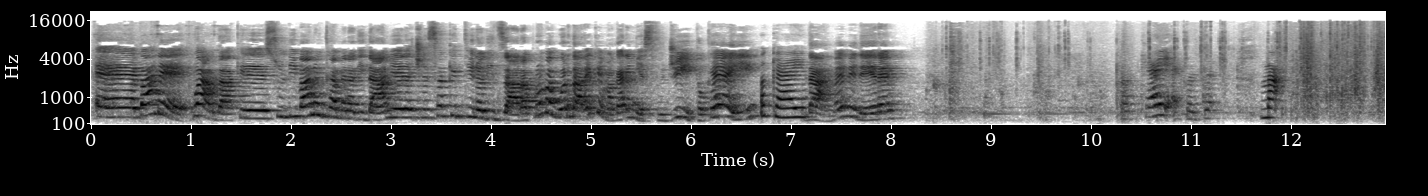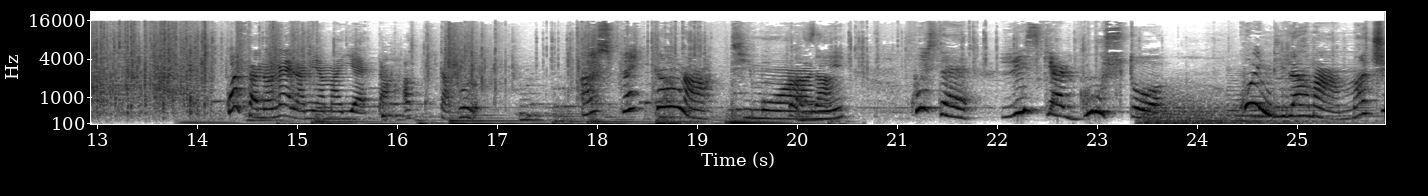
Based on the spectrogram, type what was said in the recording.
Eh, Vane, guarda che sul divano in camera di Daniel c'è il sacchettino di Zara. Prova a guardare che magari mi è sfuggito, ok? Ok. Dai, vai a vedere. Ok, ecco già. Ma questa non è la mia maglietta. Aspetta. Aspetta un attimo, Ani. Questa è rischia il gusto. Quindi la mamma ci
